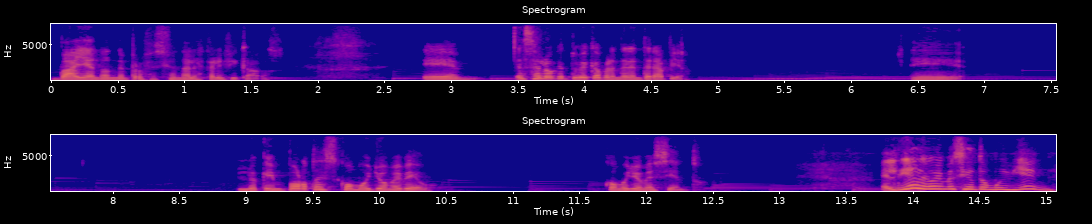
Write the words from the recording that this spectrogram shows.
Vayan donde profesionales calificados. Eh, es algo que tuve que aprender en terapia. Eh, lo que importa es cómo yo me veo como yo me siento. El día de hoy me siento muy bien.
